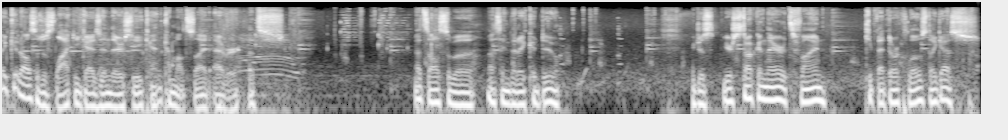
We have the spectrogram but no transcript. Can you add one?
I could also just lock you guys in there so you can't come outside ever. That's that's also a, a thing that I could do. You're just you're stuck in there, it's fine. Keep that door closed, I guess.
